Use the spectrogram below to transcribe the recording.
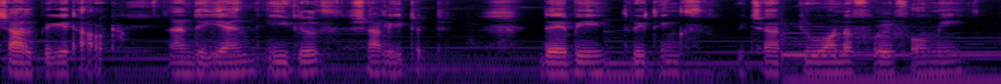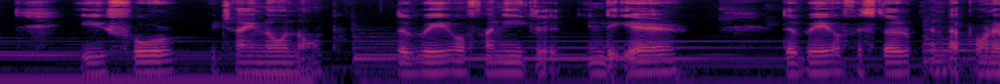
shall pick it out, and the young eagles shall eat it. There be three things which are too wonderful for me, ye four which I know not, the way of an eagle in the air, the way of a serpent upon a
